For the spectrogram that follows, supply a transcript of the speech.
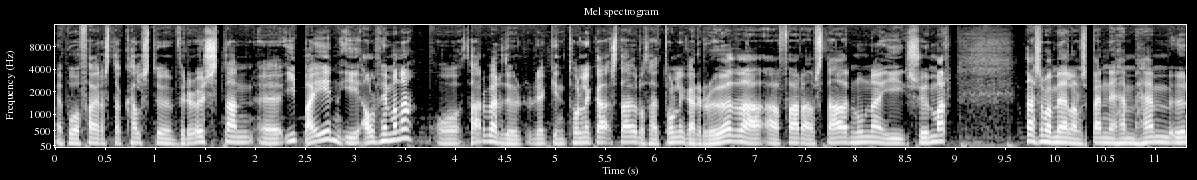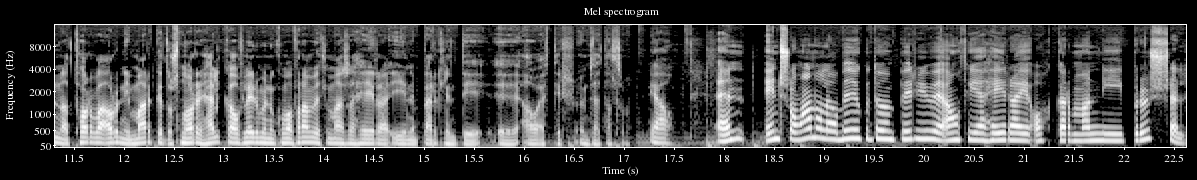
er búið að færast af kallstöðum fyrir austan uh, í bæin í Álfheimana og þar verður reygin tónleikastæður og það er tónleikaröða að fara af stað núna í sumar. Það sem að meðal hans Benny Hem Hem, Una Torfa, Árni Marget og Snorri Helga og fleiri munum koma fram við ætlum að þess að heyra í henni Berglindi uh, á eftir um þetta alls. Já, en eins og vanalega á miðugundum byrjum við á því að heyra í okkar manni í Brussel,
